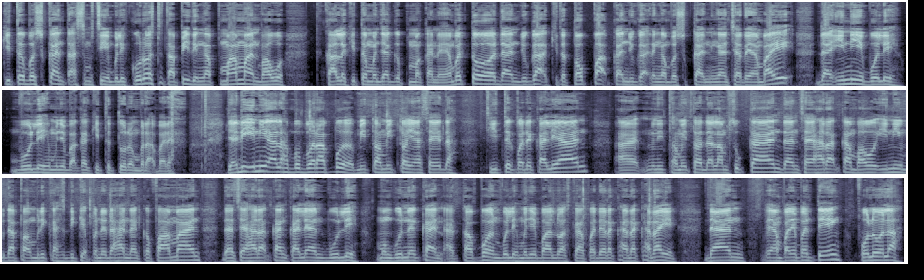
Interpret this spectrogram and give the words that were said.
kita bersukan tak semestinya boleh kurus tetapi dengan pemahaman bahawa kalau kita menjaga pemakanan yang betul dan juga kita top upkan juga dengan bersukan dengan cara yang baik dan ini boleh boleh menyebabkan kita turun berat badan. Jadi ini adalah beberapa mitos-mitos yang saya dah cerita kepada kalian, uh, mitos-mitos dalam sukan dan saya harapkan bahawa ini dapat memberikan sedikit pendedahan dan kefahaman dan saya harapkan kalian boleh menggunakan ataupun boleh menyebarluaskan kepada rakan-rakan lain. Dan yang paling penting, followlah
